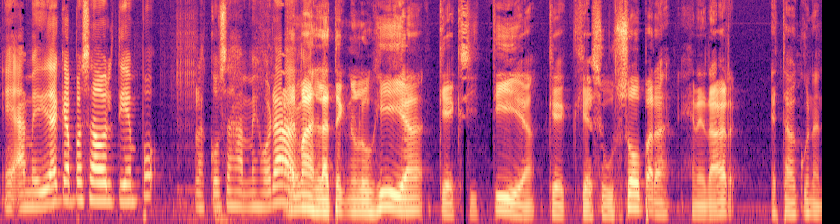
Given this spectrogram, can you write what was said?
Eh, a medida que ha pasado el tiempo, las cosas han mejorado. Además, la tecnología que existía, que, que se usó para generar esta vacuna,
